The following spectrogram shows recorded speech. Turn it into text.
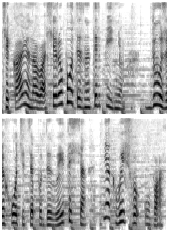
Чекаю на ваші роботи з нетерпінням. Дуже хочеться подивитися, як вийшло у вас.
